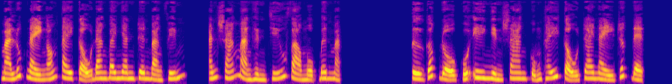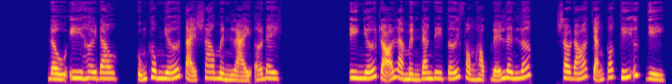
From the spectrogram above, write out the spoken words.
Mà lúc này ngón tay cậu đang bay nhanh trên bàn phím, ánh sáng màn hình chiếu vào một bên mặt. Từ góc độ của y nhìn sang cũng thấy cậu trai này rất đẹp. Đầu y hơi đau, cũng không nhớ tại sao mình lại ở đây. Y nhớ rõ là mình đang đi tới phòng học để lên lớp, sau đó chẳng có ký ức gì,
